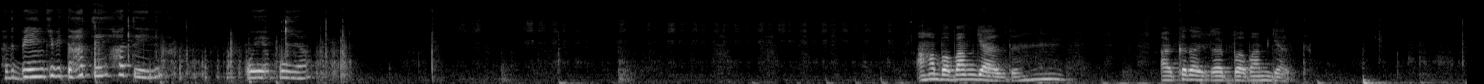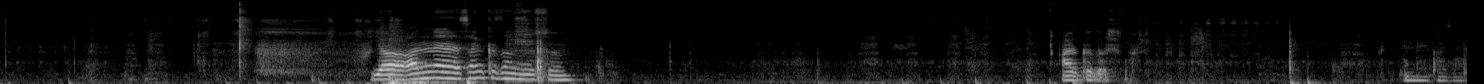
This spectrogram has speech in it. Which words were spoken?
Hadi benimki bitti. Hadi hadi Elif. Boya boya. Aha babam geldi. Arkadaşlar babam geldi. Ya anne sen kazanıyorsun. Arkadaşlar. Anne kazandı.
